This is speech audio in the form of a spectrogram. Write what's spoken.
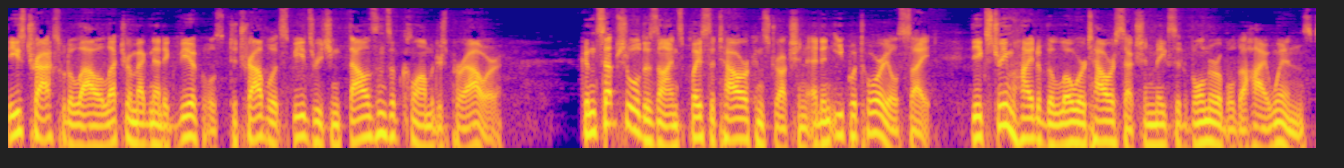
These tracks would allow electromagnetic vehicles to travel at speeds reaching thousands of kilometers per hour. Conceptual designs place the tower construction at an equatorial site. The extreme height of the lower tower section makes it vulnerable to high winds.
